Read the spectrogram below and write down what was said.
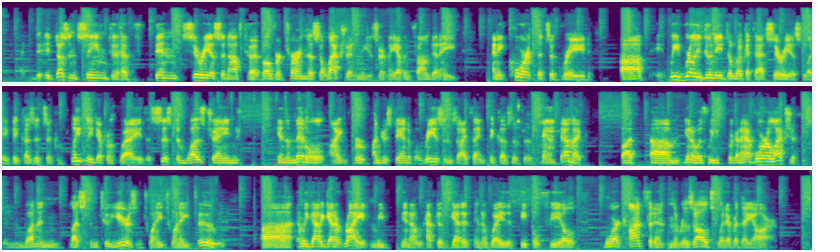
it doesn't seem to have been serious enough to have overturned this election. You certainly haven't found any any court that's agreed. Uh, we really do need to look at that seriously because it's a completely different way. The system was changed in the middle, I, for understandable reasons, I think, because of the pandemic. But um, you know, as we we're going to have more elections, and one in less than two years in 2022, uh, and we got to get it right, and we you know have to get it in a way that people feel more confident in the results, whatever they are.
